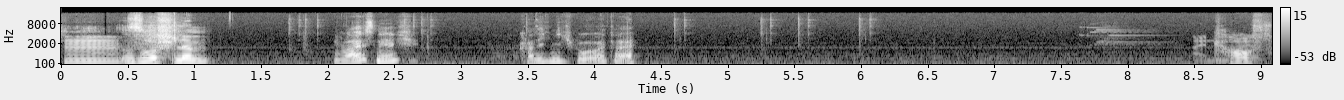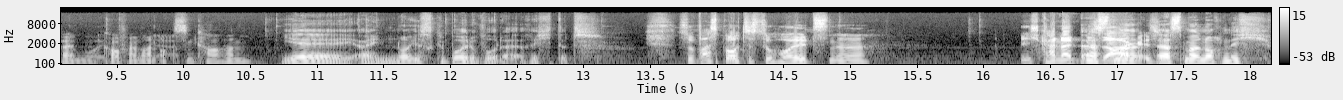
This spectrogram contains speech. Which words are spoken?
Hm. So schlimm? Weiß nicht. Kann ich nicht beurteilen. Ein neues Kaufen, kaufen wir mal einen Ochsenkarren. Yay, ein neues Gebäude wurde errichtet. So, was brauchtest du Holz, ne? Ich kann halt nur Erstmal, sagen, ich, erstmal noch nicht.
